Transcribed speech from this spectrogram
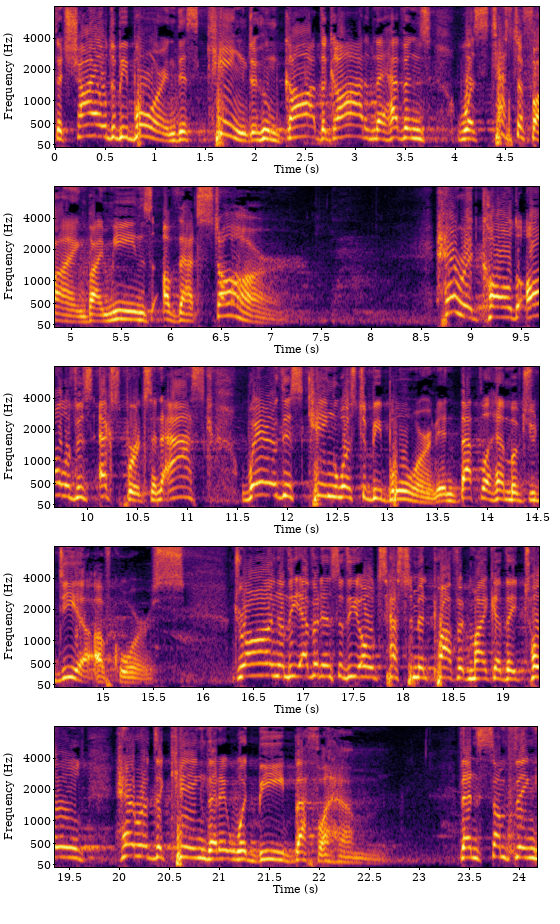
the child to be born, this king to whom God, the God in the heavens, was testifying by means of that star. Herod called all of his experts and asked where this king was to be born, in Bethlehem of Judea, of course. Drawing on the evidence of the Old Testament prophet Micah, they told Herod the king that it would be Bethlehem. Then something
